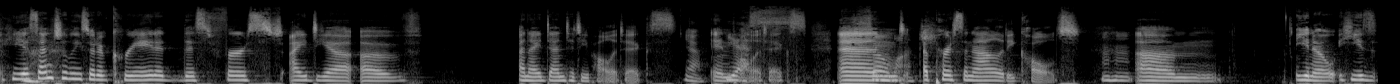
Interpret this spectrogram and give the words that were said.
he essentially sort of created this first idea of an identity politics Yeah. in Yes. politics and much. a personality cult. Um, you know, he's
